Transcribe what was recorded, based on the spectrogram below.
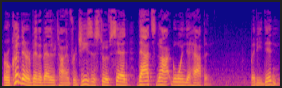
or could there have been a better time for Jesus to have said, That's not going to happen? But he didn't.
